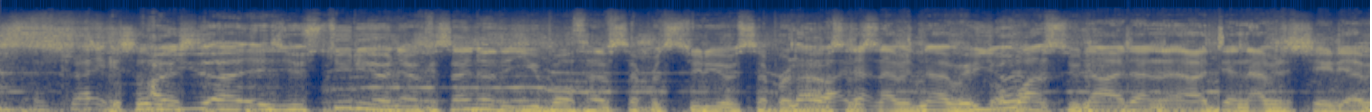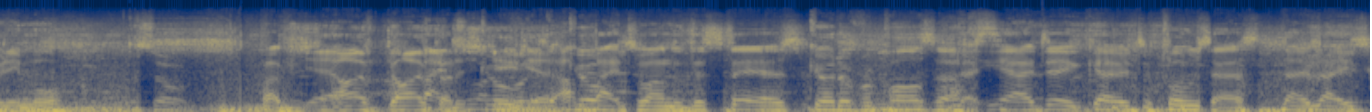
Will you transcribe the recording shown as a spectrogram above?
It's great. It's Are almost. you, uh, is your studio now? Because I know that you both have separate studios, separate no, I houses. don't have. No, we've got one. studio? No, I don't know. I didn't have a studio anymore. So Yeah, I've, I've got a back to- I'm back to under the stairs. go to Paul's house. Yeah, I do go to Paul's house. No, no, he's,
